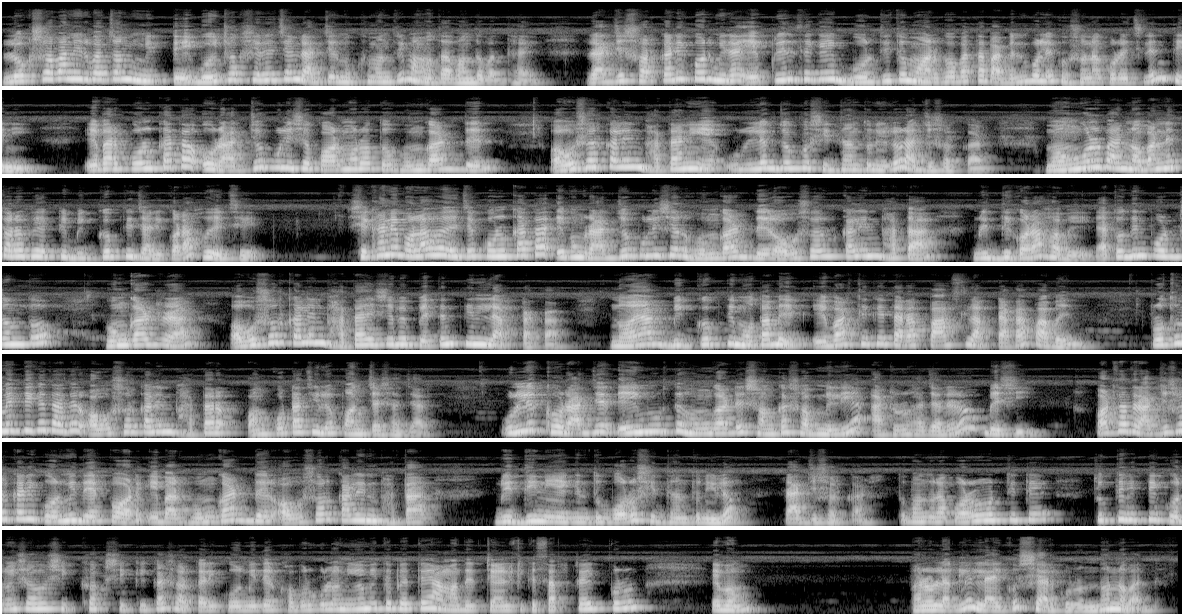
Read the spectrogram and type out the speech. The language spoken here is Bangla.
লোকসভা নির্বাচন মিটতেই বৈঠক সেরেছেন রাজ্যের মুখ্যমন্ত্রী মমতা বন্দ্যোপাধ্যায়। রাজ্যের সরকারি কর্মীরা এপ্রিল থেকেই বর্ধিত মর্গ ভাতা পাবেন বলে ঘোষণা করেছিলেন তিনি। এবার কলকাতা ও রাজ্য পুলিশে কর্মরত হোমগার্ডদের অবসরকালীন ভাতা নিয়ে উল্লেখযোগ্য সিদ্ধান্ত নিল রাজ্য সরকার। মঙ্গলবার নবান্নের তরফে একটি বিজ্ঞপ্তি জারি করা হয়েছে। সেখানে বলা হয়েছে, কলকাতা এবং রাজ্য পুলিশের হোমগার্ডদের অবসরকালীন ভাতা বৃদ্ধি করা হবে। এতদিন পর্যন্ত হোমগার্ডরা অবসরকালীন ভাতা হিসেবে পেতেন তিন লাখ টাকা। নয়া বিজ্ঞপ্তি মোতাবেক এবার থেকে তারা পাঁচ লাখ টাকা পাবেন। প্রথমের দিকে তাদের অবসরকালীন ভাতার অঙ্কটা ছিল পঞ্চাশ হাজার। উল্লেখ্য, রাজ্যের এই মুহূর্তে হোমগার্ডের সংখ্যা সব মিলিয়ে আঠেরো হাজারেরও বেশি। অর্থাৎ রাজ্য সরকারি কর্মীদের পর এবার হোমগার্ডদের অবসরকালীন ভাতা বৃদ্ধি নিয়ে কিন্তু বড় সিদ্ধান্ত নিল রাজ্য সরকার। তো বন্ধুরা, পরবর্তীতে চুক্তিভিত্তিক কর্মী সহ শিক্ষক, শিক্ষিকা, সরকারি কর্মীদের খবরগুলো নিয়মিত পেতে আমাদের চ্যানেলটিকে সাবস্ক্রাইব করুন। এবং ভালো লাগলে লাইক ও শেয়ার করুন। ধন্যবাদ।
